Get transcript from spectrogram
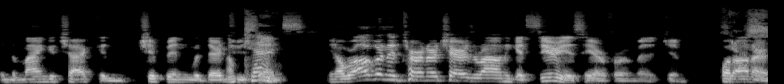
in the manga chat can chip in with their two Okay. cents. You know, we're all going to turn our chairs around and get serious here for a minute, Jim. Put Yes. on our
